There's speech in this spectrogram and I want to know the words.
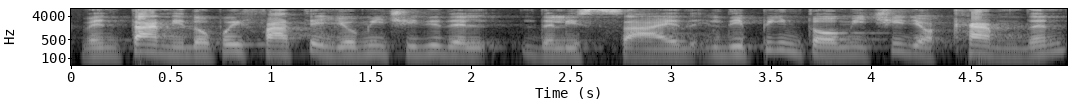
vent'anni dopo i fatti e gli omicidi del, dell'East Side. Il dipinto omicidio a Camden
